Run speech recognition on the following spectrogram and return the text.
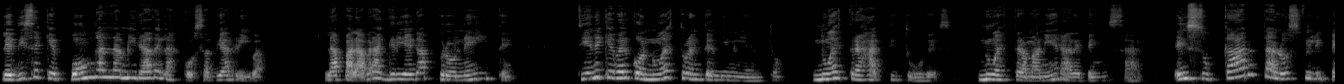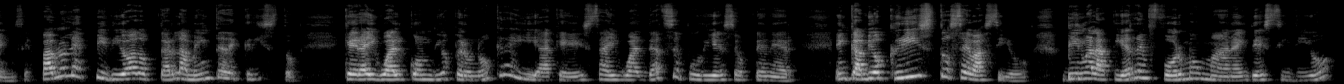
les dice que pongan la mirada en las cosas de arriba. La palabra griega proneite tiene que ver con nuestro entendimiento, nuestras actitudes, nuestra manera de pensar. En su carta a los filipenses, Pablo les pidió adoptar la mente de Cristo, que era igual con Dios, pero no creía que esa igualdad se pudiese obtener. En cambio, Cristo se vació, vino a la tierra en forma humana y decidió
